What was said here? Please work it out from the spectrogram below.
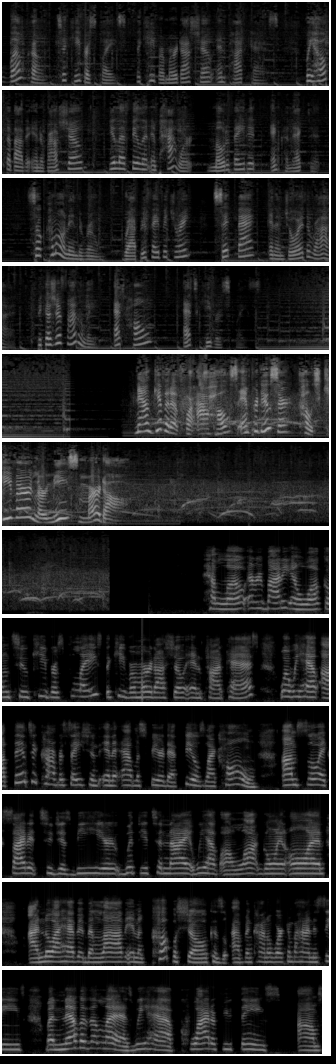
Welcome to Kiva's Place, the Kiva Murdoch Show and podcast. We hope that by the end of our show, you're left feeling empowered, motivated, and connected. So come on in the room, grab your favorite drink, sit back, and enjoy the ride because you're finally at home at Kiva's Place. Now give it up for our host and producer, Coach Kiva Lernice Murdoch. Hello, everybody, and welcome to Kiva's Place, the Kiva Murdoch Show and podcast, where we have authentic conversations in an atmosphere that feels like home. I'm so excited to just be here with you tonight. We have a lot going on. I know I haven't been live in a couple shows because I've been kind of working behind the scenes, but nevertheless, we have quite a few things um,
